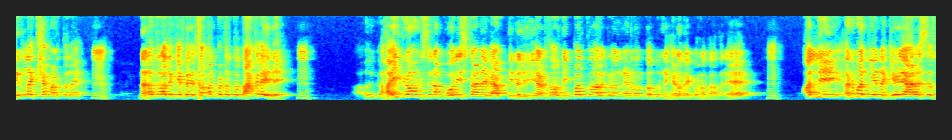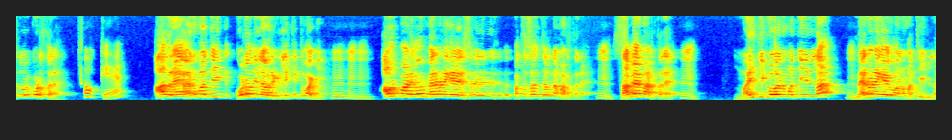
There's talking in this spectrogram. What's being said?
ನಿರ್ಲಕ್ಷ್ಯ ಮಾಡ್ತಾರೆ. ನನ್ನ ಹತ್ರ ಅದಕ್ಕೆ ಸಂಬಂಧಪಟ್ಟಂತ ದಾಖಲೆ ಇದೆ. ಹ್ಮ್ ಹೈಗ್ರೌಂಡ್ಸ್ನ ಪೊಲೀಸ್ ಠಾಣೆ ವ್ಯಾಪ್ತಿನಲ್ಲಿ ಎರಡ್ ಸಾವಿರದ ಇಪ್ಪತ್ನಾಲ್ಕರಲ್ಲಿ ನಡೆದಂತದ್ದನ್ನು ಹೇಳಬೇಕು ಅನ್ನೋದಾದ್ರೆ. ಅಲ್ಲಿ ಅನುಮತಿಯನ್ನ ಕೇಳಿ ಆರ್ ಎಸ್ ಎಸ್ ನವರು ಕೊಡ್ತಾರೆ. ಓಕೆ. ಆದ್ರೆ ಅನುಮತಿ ಕೊಡೋದಿಲ್ಲ ಅವರಿಗೆ ಲಿಖಿತವಾಗಿ. ಅವ್ರ ಪಾಡಿಗೆ ಅವ್ರು ಮೆರವಣಿಗೆ ಪಥಸಂಚಲನ ಮಾಡ್ತಾರೆ ಸಭೆ ಮಾಡ್ತಾರೆ. ಮೈಕಿಗೂ ಅನುಮತಿ ಇಲ್ಲ. ಮೆರವಣಿಗೆಗೂ ಅನುಮತಿ ಇಲ್ಲ.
